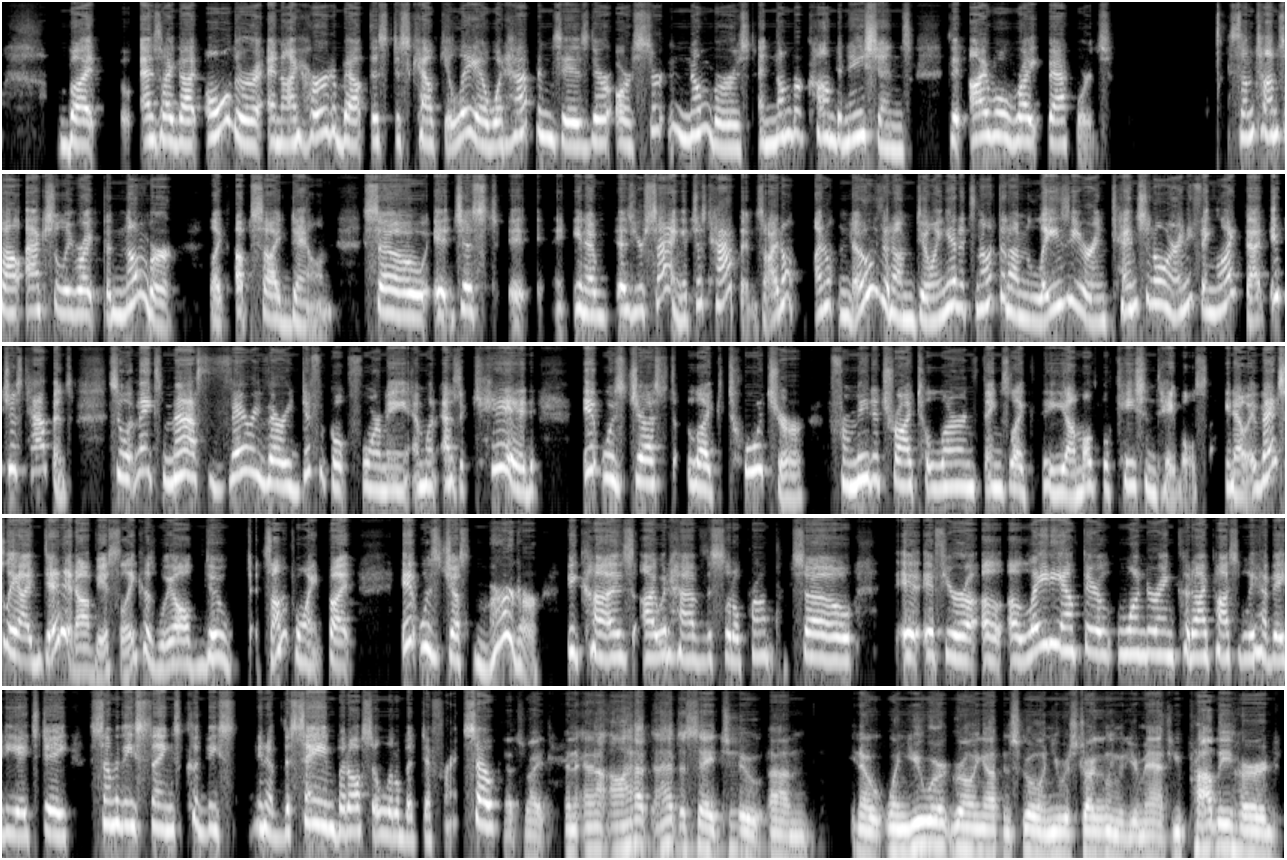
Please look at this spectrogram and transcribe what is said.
But as I got older and I heard about this dyscalculia, what happens is there are certain numbers and number combinations that I will write backwards. Sometimes I'll actually write the number like upside down. So it just, it, you know, as you're saying, it just happens. I don't, I don't know that I'm doing it. It's not that I'm lazy or intentional or anything like that. It just happens. So it makes math very, very difficult for me. And when, as a kid, it was just like torture for me to try to learn things like the uh, multiplication tables. You know, eventually I did it, obviously, because we all do at some point, but it was just murder because I would have this little problem. So if you're a, a, lady out there wondering, could I possibly have ADHD? Some of these things could be, you know, the same, but also a little bit different. So that's right. And, and I'll have, I have to say too, um, you know, when you were growing up in school and you were struggling with your math, you probably heard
